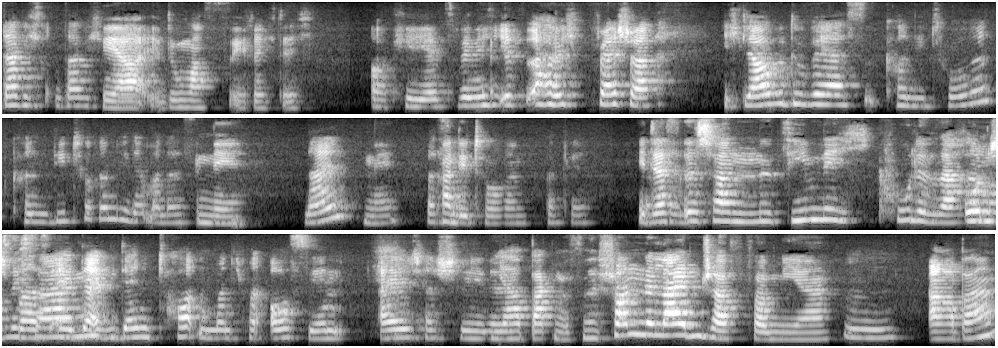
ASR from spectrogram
darf ich, darf ich Ja, du machst es eh richtig. Okay, jetzt bin ich, jetzt habe ich Pressure. Ich glaube, du wärst Konditorin? Konditorin, wie nennt man das? Nee, Nein? nee. Was? Konditorin. Okay. Ja, das Okay. ist schon eine ziemlich coole Sache, Ohne muss ich Spaß, ey, sagen. da, wie deine Torten manchmal aussehen. Alter Schwede. ja, Backen ist eine, schon eine Leidenschaft von mir. Mhm. Aber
